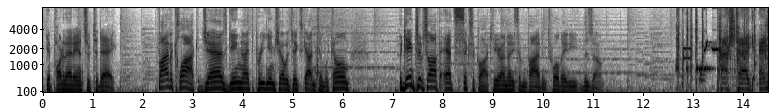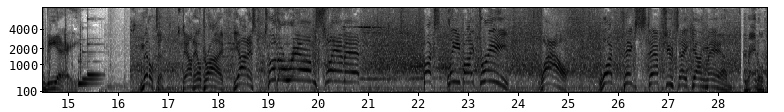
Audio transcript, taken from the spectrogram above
Get part of that answer today. 5 o'clock, Jazz game night, the pregame show with Jake Scott and Tim Lacombe. The game tips off at 6 o'clock here on 97.5 and 1280 The Zone. Hashtag NBA. Middleton, downhill drive. Giannis to the rim, slam it. Bucks lead by three. Wow. What big steps you take, young man. Randle,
